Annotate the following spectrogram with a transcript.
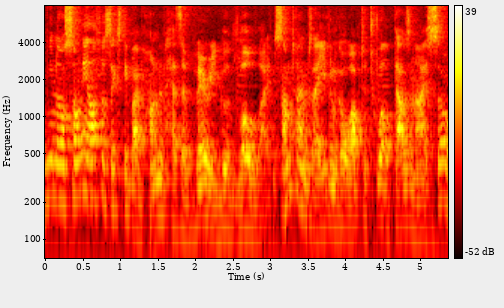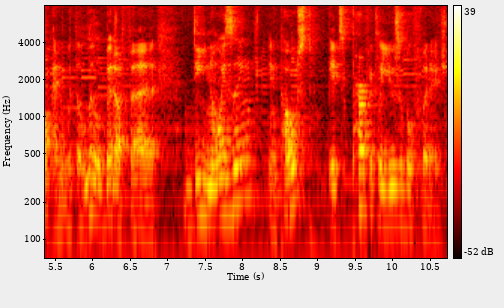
You know, Sony Alpha 6500 has a very good low light. Sometimes I even go up to 12,000 ISO, and with a little bit of uh, denoising in post, it's perfectly usable footage.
